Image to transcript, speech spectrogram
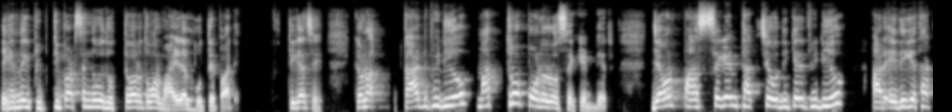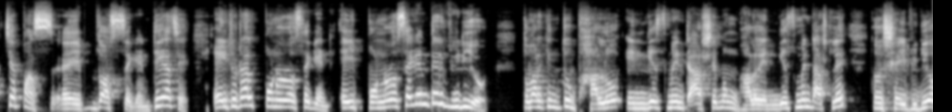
এখান থেকে ফিফটি পার্সেন্ট তুমি ধরতে পারো, তোমার ভাইরাল হতে পারে। ঠিক আছে? কেননা কাট ভিডিও মাত্র পনেরো সেকেন্ডের যেমন পাঁচ সেকেন্ড থাকছে ওদিকের ভিডিও আর এদিকে থাকছে পাঁচ, এই দশ সেকেন্ড ঠিক আছে? এই টোটাল পনেরো সেকেন্ড এই পনেরো সেকেন্ডের ভিডিও তোমার কিন্তু ভালো এনগেজমেন্ট আসে এবং ভালো এনগেজমেন্ট আসলে তো সেই ভিডিও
